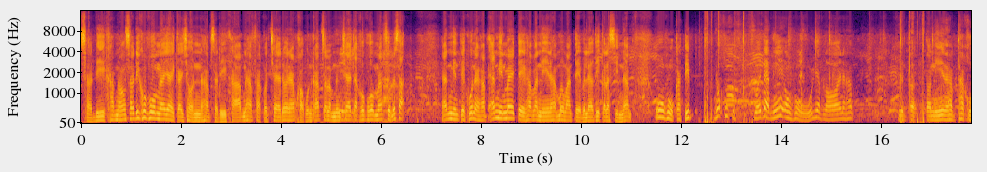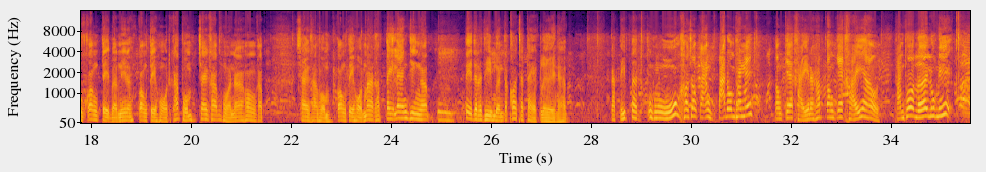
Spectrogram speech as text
สวัสดีครับน้องสวัสดีครูภูมินายใหญ่ไก่ชนนะครับสวัสดีครับนะครับฝากกดแชร์ด้วยนะครับขอบคุณครับสำหรับหนึ่งแชร์จากครูภูมินะครับสุรศักดิ์แอดมินเตะคู่หน่อยครับแอดมินไม่ได้เตะครับวันนี้นะครับเมื่อวานเตะไปแล้วที่กาลสินนะครับโอ้โหกระติบยกสวยแบบนี้โอ้โหเรียบร้อยนะครับคือตอนนี้นะครับถ้าครูกล้องเตะแบบนี้นะกล้องเตะโหดครับ ผมใช่ครับหัวหน้าห้องครับ ใช่ครับผมกล้องเตะโหดมากครับ เตะแรงจริงครับสี่เตะแต่ละทีเหมือนตะกร้อจะแตกเลยนะครับกระติบเติดโอ้โหเข้าช่องกลางปาโดมทันไหมต้องแก้ไขนะครับ ต้องแก้ไขเอาทำโทษเลยลูกนี้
